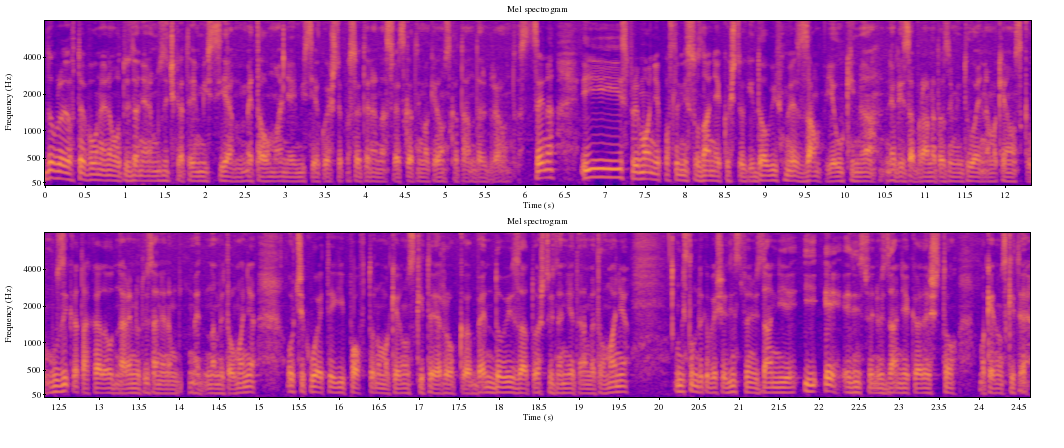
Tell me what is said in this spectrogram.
И добро да дојдовте во најновото издание на музичката емисија Металманија, емисија која ще посветена на светската и македонската андерграунд сцена. И спремање последни сознанија кои што ги добивме, Замп ја укина нели забраната за емитување на македонска музика, така да од наредното издание на, на Металманија очекувајте ги повторно македонските рок бендови, затоа што изданието на Металманија мислам дека беше единствено издание и е единствено издание каде што македонските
